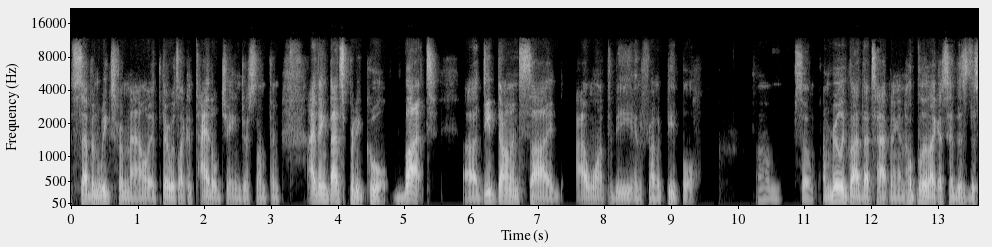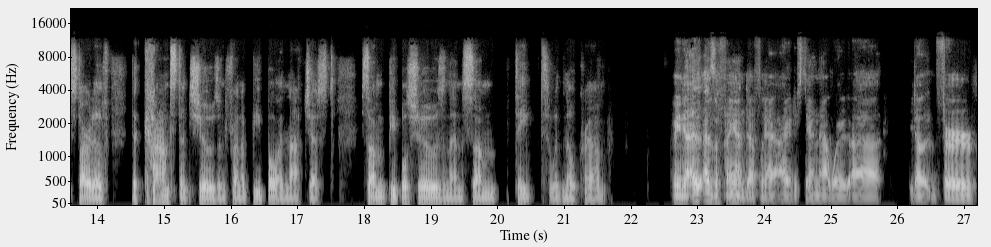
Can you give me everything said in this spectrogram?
seven weeks from now if there was like a title change or something. I think that's pretty cool. But uh, deep down inside, I want to be in front of people. Um, so I'm really glad that's happening. And hopefully, like I said, this is the start of the constant shows in front of people and not just some people shows and then some taped with no crowd. I mean, as, a fan, definitely I, I understand that where, uh, you know, for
